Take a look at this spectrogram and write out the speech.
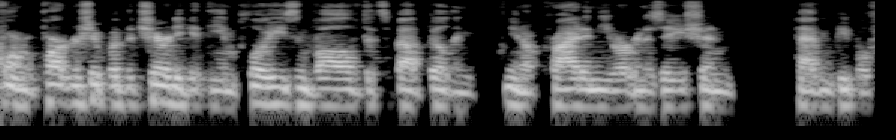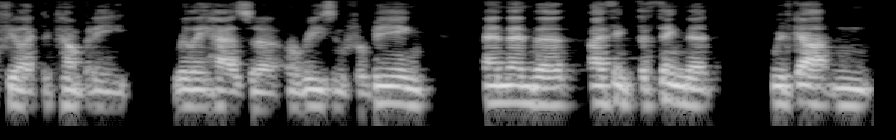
form a partnership with the charity, get the employees involved. It's about building, you know, pride in the organization, having people feel like the company really has a, a reason for being. And then the I think the thing that we've gotten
